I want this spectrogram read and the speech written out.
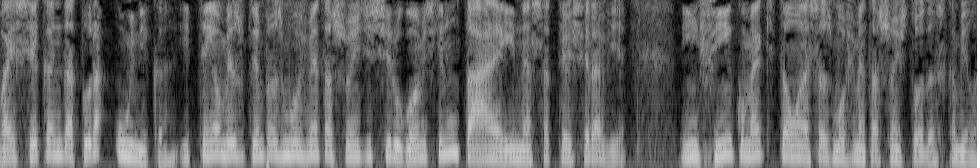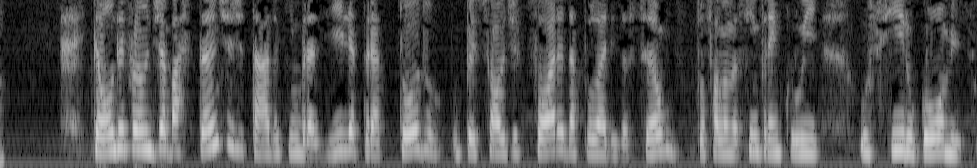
vai ser candidatura única. E tem ao mesmo tempo as movimentações de Ciro Gomes, que não está aí nessa terceira via. Enfim, como é que estão essas movimentações todas, Camila? Então, ontem foi um dia bastante agitado aqui em Brasília para todo o pessoal de fora da polarização. Estou falando assim para incluir o Ciro Gomes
